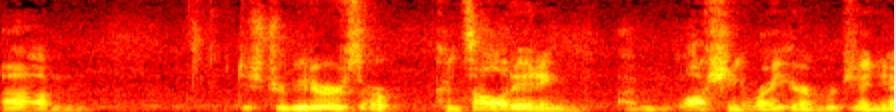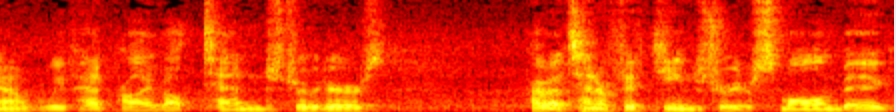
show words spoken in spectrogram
Um, distributors are consolidating. I'm watching it right here in virginia. We've had probably about 10 distributors probably about 10 or 15 distributors small and big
